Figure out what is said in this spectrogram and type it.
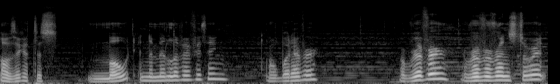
Oh, they got this moat in the middle of everything? Or whatever? A river? A river runs through it?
